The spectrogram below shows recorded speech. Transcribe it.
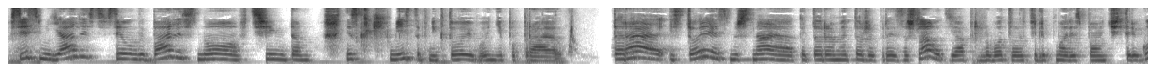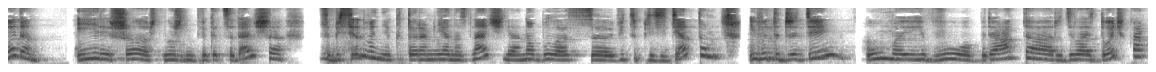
Все смеялись, все улыбались, но в течение там, нескольких месяцев никто его не поправил. Вторая история смешная, которая у меня тоже произошла. Вот я проработала Филипп Моррис, по-моему, 4 года и решила, что нужно двигаться дальше. Собеседование, которое мне назначили, оно было с вице-президентом. И в этот же день у моего брата родилась дочка.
